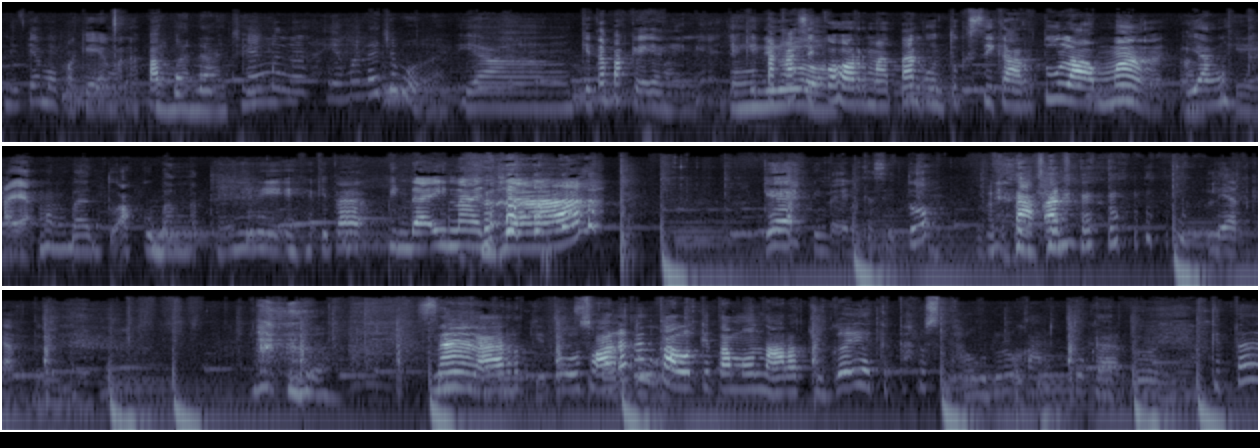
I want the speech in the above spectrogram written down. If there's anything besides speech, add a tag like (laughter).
Nitya mau pakai yang mana? Yang Papuk mana aja? Yang mana? Yang mana aja boleh. yang kita pakai yang ini aja. Yang kita ini dulu. kasih kehormatan untuk si kartu lama yang Oke. kayak membantu aku banget. Ini. Kita pindahin aja. (laughs) Oke, pindahin ke situ. (laughs) Kita akan lihat kartunya. (laughs) nah, kartu. kita Soalnya kan kartu. kalau kita mau narat juga ya kita harus tahu dulu kartu kan. kartunya. Kita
